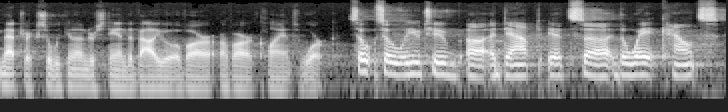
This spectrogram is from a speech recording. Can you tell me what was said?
metrics so we can understand the value of our, of our clients' work. So, so will YouTube uh, adapt its uh, the way it counts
